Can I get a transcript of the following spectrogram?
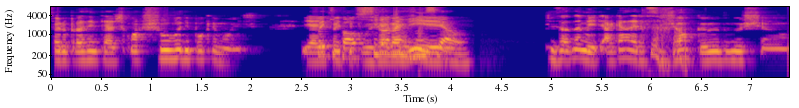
foram presenteados com a chuva de pokémons. E aí Foi foi, tipo tipo, jogar dinheiro. Exatamente. A galera se jogando no chão,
